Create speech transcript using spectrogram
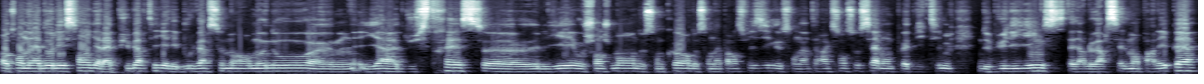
Quand on est adolescent, il y a la puberté, il y a les bouleversements hormonaux, euh, il y a du stress euh, lié au changement de son corps, de son apparence physique, de son interaction sociale. On peut être victime de bullying, c'est-à-dire le harcèlement par les pairs.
